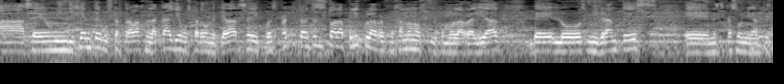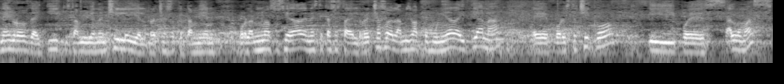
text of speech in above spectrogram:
a ser un indigente, buscar trabajo en la calle, buscar dónde quedarse y pues prácticamente esa es toda la película reflejándonos como la realidad de los migrantes eh, en este caso migrantes negros de Haití que están viviendo en Chile y el rechazo que también por la misma sociedad, en este caso hasta el rechazo de la misma comunidad haitiana eh, por este chico y pues algo más.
